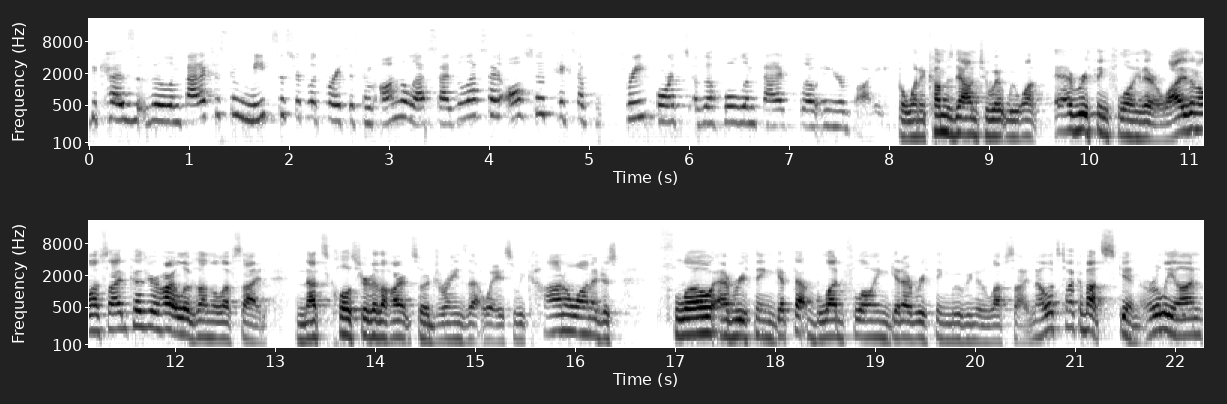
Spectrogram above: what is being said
Because the lymphatic system meets the circulatory system on the left side. The left side also takes up three fourths of the whole lymphatic flow in your body. But when it comes down to it, we want everything flowing there. Why is it on the left side? Because your heart lives on the left side, and that's closer to the heart, so it drains that way. So we kind of want to just flow everything, get that blood flowing, get everything moving to the left side. Now let's talk about skin. Early on,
